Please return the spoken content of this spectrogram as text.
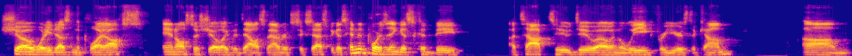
show what he does in the playoffs and also show like the Dallas Mavericks success because him and Porzingis could be a top two duo in the league for years to come. Um,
